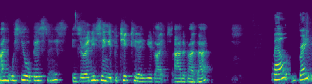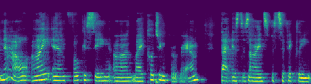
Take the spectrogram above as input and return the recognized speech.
And with your business, is there anything in particular you'd like to add about that? Well, right now I am focusing on my coaching program that is designed specifically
